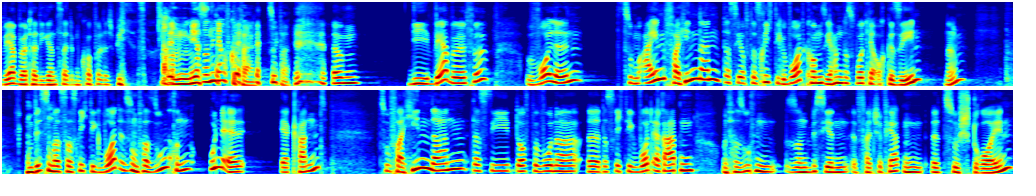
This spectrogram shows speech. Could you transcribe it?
Werwörter die ganze Zeit im Kopf, weil das Spiel ist. Ach, mir ist das nicht aufgefallen. Super. ähm, die Werwölfe wollen zum einen verhindern, dass sie auf das richtige Wort kommen. Sie haben das Wort ja auch gesehen ne? und wissen, was das richtige Wort ist und versuchen unerkannt zu verhindern, dass die Dorfbewohner äh, das richtige Wort erraten und versuchen so ein bisschen äh, falsche Fährten äh, zu streuen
